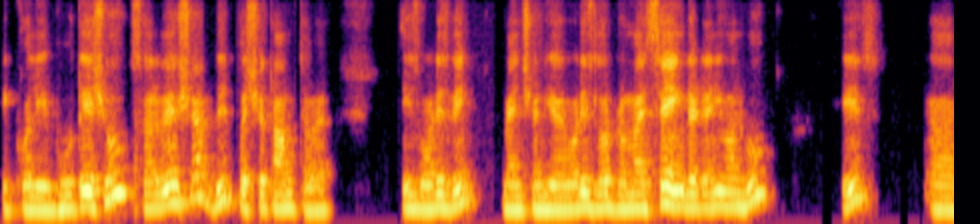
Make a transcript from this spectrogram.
equally. Bhuteshu sarvesha vipashyatam tava is what is being mentioned here. What is Lord Brahma is saying that anyone who is uh,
